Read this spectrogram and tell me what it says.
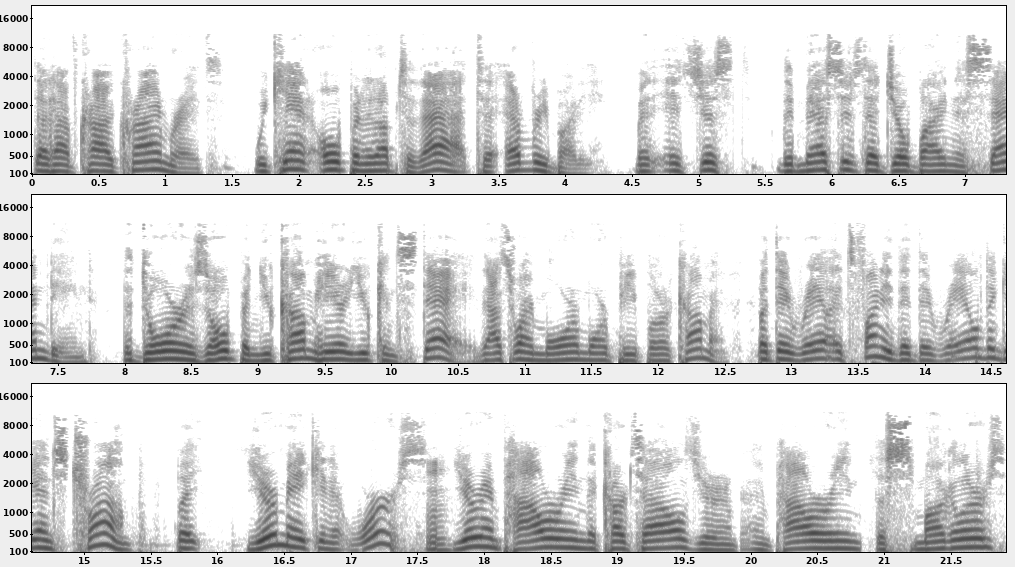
that have crime rates. We can't open it up to that to everybody. But it's just the message that Joe Biden is sending. The door is open. You come here, you can stay. That's why more and more people are coming. But they rail. It's funny that they railed against Trump, but you're making it worse. Mm. You're empowering the cartels. You're empowering the smugglers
